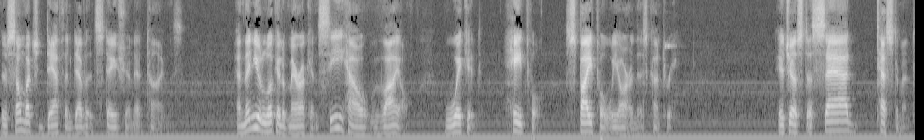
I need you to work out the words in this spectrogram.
There's so much death and devastation at times. And then you look at Americans, see how vile, wicked, hateful, spiteful we are in this country. It's just a sad testament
